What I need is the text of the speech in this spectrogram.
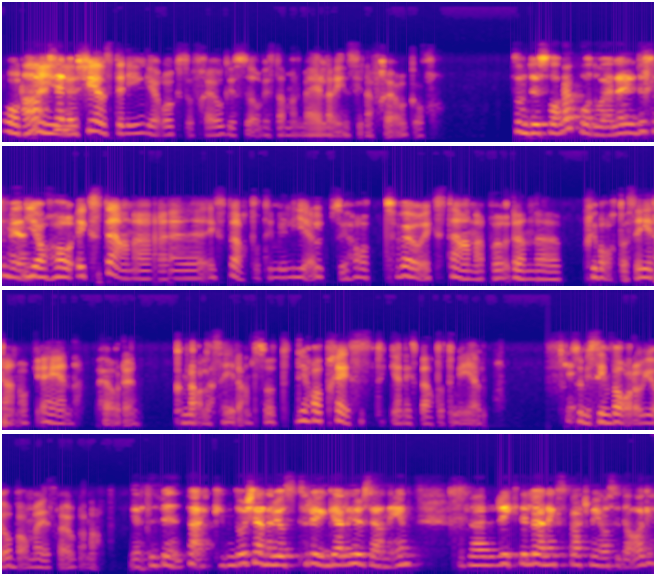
Och ja, i känner... tjänsten ingår också frågeservice där man mejlar in sina frågor. Som du svarar på då eller är det du som är? Jag har externa eh, experter till min hjälp så jag har två externa på den eh, privata sidan och en på den kommunala sidan. Så jag har tre stycken experter till min hjälp. Okay. Som i sin vardag jobbar med frågorna. Jättefint, tack. Då känner vi oss trygga, eller hur Senni? Vi har en riktig löneexpert med oss idag.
